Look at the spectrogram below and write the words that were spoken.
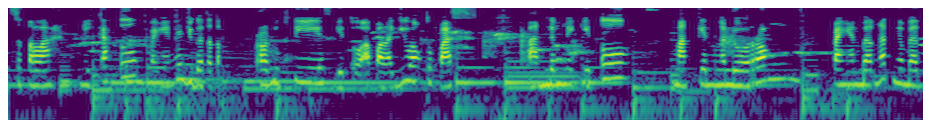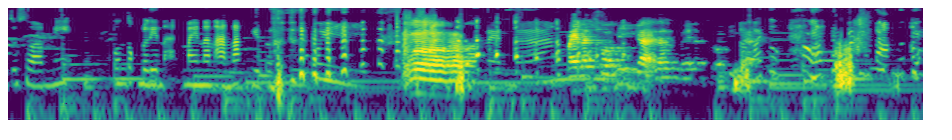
setelah nikah tuh pengennya juga tetap produktif gitu. Apalagi waktu pas pandemik itu makin ngedorong pengen banget ngebantu suami untuk beliin mainan anak gitu. Wih, Oh, mainan suami enggak? Mainan suami enggak? apa tuh takut ya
